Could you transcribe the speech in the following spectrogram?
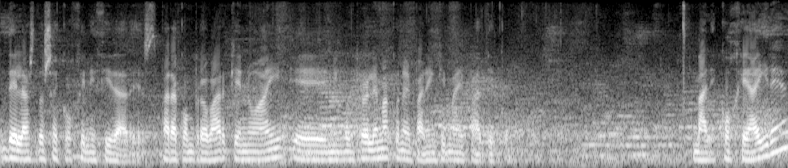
de las dos ecogenicidades, para comprobar que no hay eh, ningún problema con el parénquima hepático. Vale, coge aire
